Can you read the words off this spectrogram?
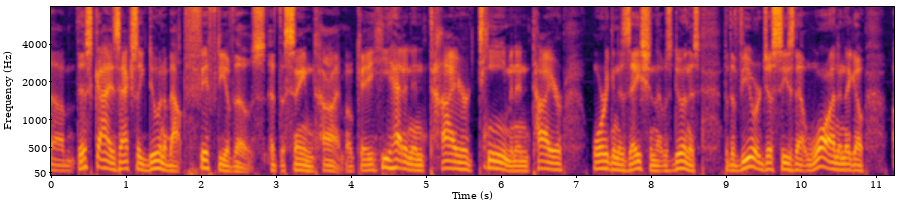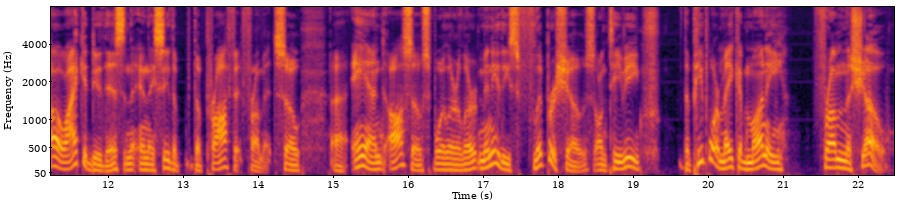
um, this guy is actually doing about 50 of those at the same time. Okay. He had an entire team, an entire organization that was doing this, but the viewer just sees that one and they go, Oh, I could do this. And, and they see the, the profit from it. So, uh, and also, spoiler alert, many of these flipper shows on TV, the people are making money from the show.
